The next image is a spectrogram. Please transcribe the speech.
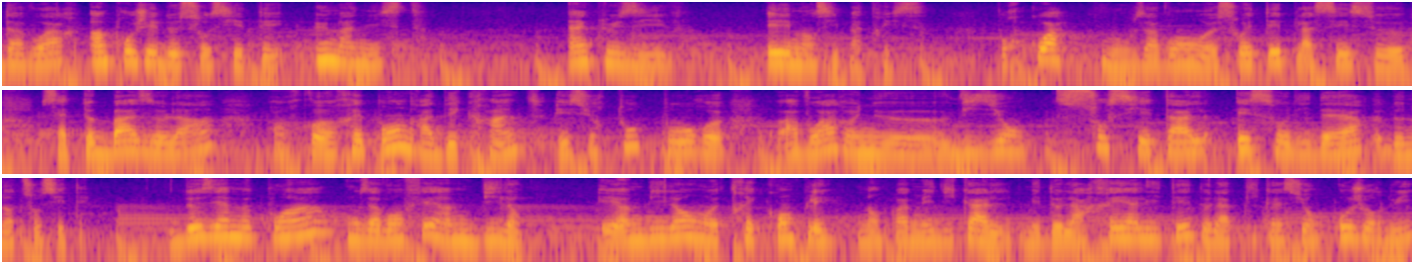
d'avoir un projet de société humaniste, inclusive et émancipatrice. Pourquoi nous avons euh, souhaité placer cette base-là pour répondre à des craintes et surtout pour euh, avoir une vision sociétale et solidaire de notre société. Deuxième point, nous avons fait un bilan et un bilan euh, très complet, non pas médical, mais de la réalité de l'application aujourd'hui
